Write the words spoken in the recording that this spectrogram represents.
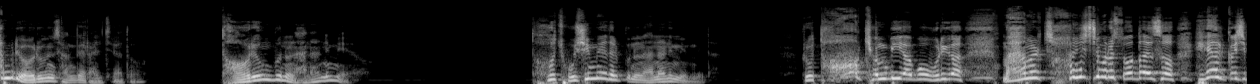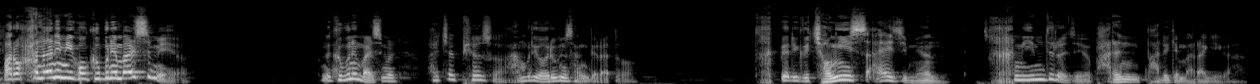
아무리 어려운 상대를 할지라도 더 어려운 분은 하나님이에요. 더 조심해야 될 분은 하나님입니다. 그리고 더 겸비하고 우리가 마음을 천심으로 쏟아서 해야 할 것이 바로 하나님이고 그분의 말씀이에요. 그분의 말씀을 활짝 펴서 아무리 어려운 상대라도 특별히 그 정이 쌓여지면 참 힘들어져요. 바른, 바르게 말하기가.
